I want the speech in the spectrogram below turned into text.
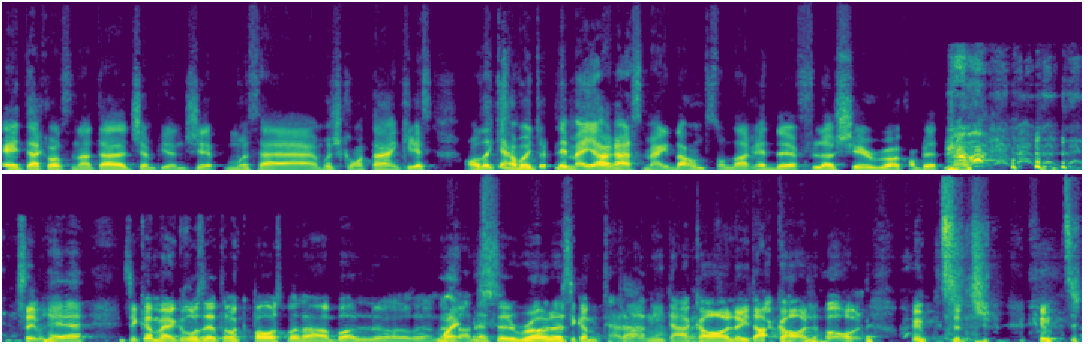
Intercontinental Championship. Moi, ça, moi, je suis content en Chris. On dirait qu'ils envoient tous les meilleurs à SmackDown. Ils sont en train de flusher Raw complètement. C'est vrai, hein? C'est comme un gros étron qui passe pas dans le bol. Là. En Ouais. c'est le Raw, là, c'est comme, il est encore là, il est encore là. une, petite, une petite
